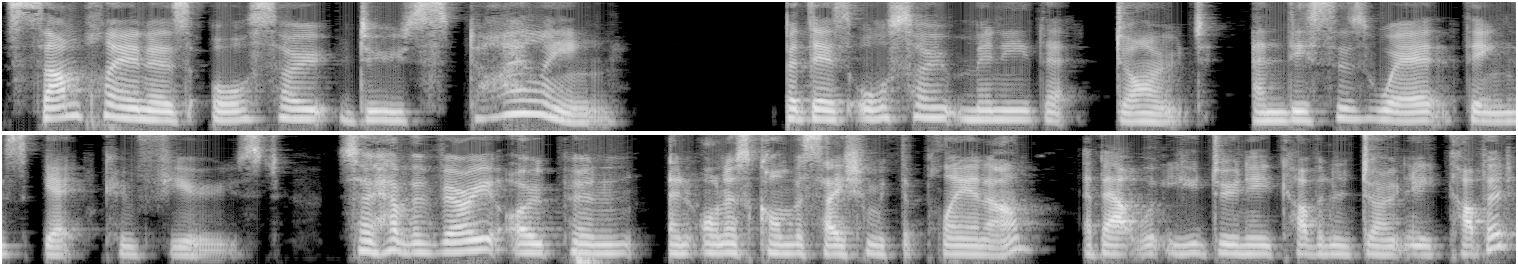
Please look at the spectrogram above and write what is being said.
some planners also do styling, but there's also many that don't. And this is where things get confused. So have a very open and honest conversation with the planner about what you do need covered and don't need covered,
